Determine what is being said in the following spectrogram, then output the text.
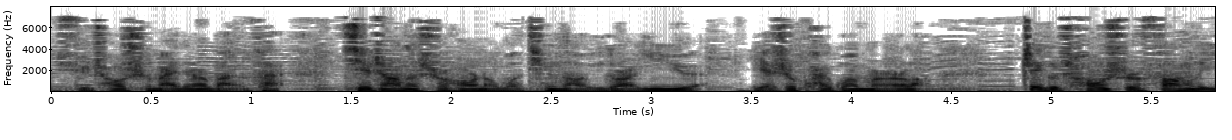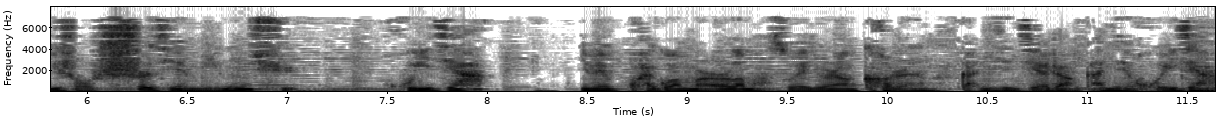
去超市买点晚饭。结账的时候呢，我听到一段音乐，也是快关门了。这个超市放了一首世界名曲《回家》，因为快关门了嘛，所以就让客人赶紧结账，赶紧回家。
